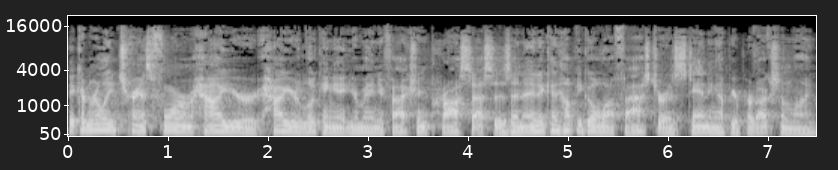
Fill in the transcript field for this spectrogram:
it can really transform how you're, how you're looking at your manufacturing processes and, and it can help you go a lot faster in standing up your production line.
